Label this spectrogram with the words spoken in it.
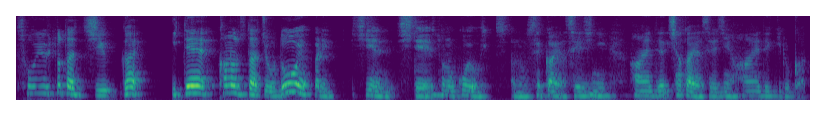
そういう人たちがいて彼女たちをどうやっぱり支援してその声をあの世界や政治に反映で社会や政治に反映できるかっ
